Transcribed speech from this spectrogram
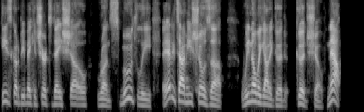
He's going to be making sure today's show runs smoothly. Anytime he shows up, we know we got a good, good show. Now,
